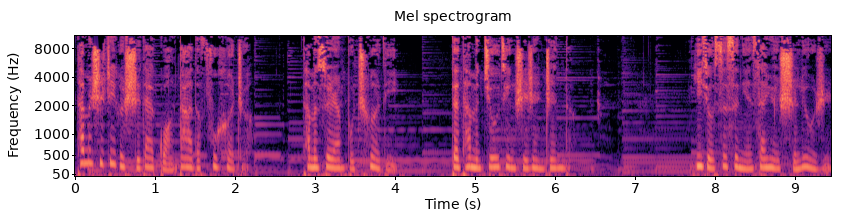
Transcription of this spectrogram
他们是这个时代广大的附和者。他们虽然不彻底，但他们究竟是认真的。”一九四四年三月十六日，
